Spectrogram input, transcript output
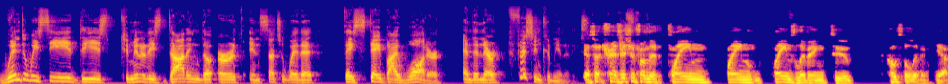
when do we see these communities dotting the earth in such a way that they stay by water and then they're fishing communities? It's a transition from the plain, plain, plains living to coastal living. Yeah.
